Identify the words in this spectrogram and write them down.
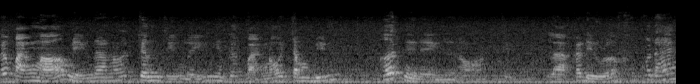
Các bạn mở miệng ra nói chân thiện mỹ, nhưng các bạn nói châm biếm hết người này người nọ thì là cái điều đó không có đáng.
